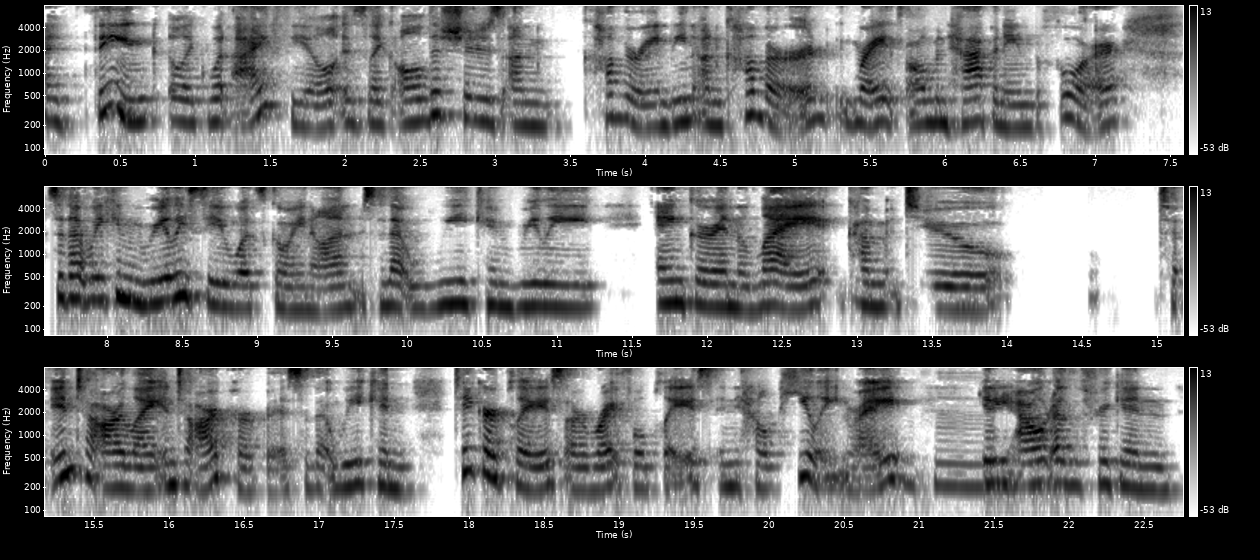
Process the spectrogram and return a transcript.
I think like what I feel is like all this shit is uncovering, being uncovered, right? It's all been happening before, so that we can really see what's going on, so that we can really anchor in the light, come to to into our light, into our purpose, so that we can take our place, our rightful place, and help healing, right? Mm-hmm. Getting out of the freaking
